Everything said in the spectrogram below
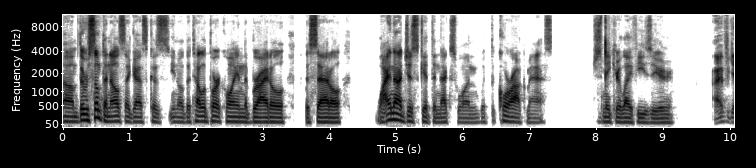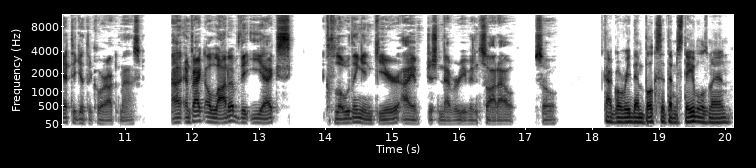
Um, there was something else, I guess, because you know the teleport coin, the bridle, the saddle. Why not just get the next one with the Korok mask? Just make your life easier. I've yet to get the Korok mask. Uh, in fact, a lot of the EX clothing and gear I have just never even sought out. So, Gotta go read them books at them stables, man.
